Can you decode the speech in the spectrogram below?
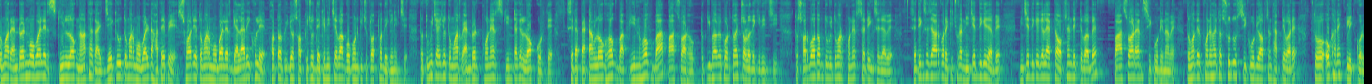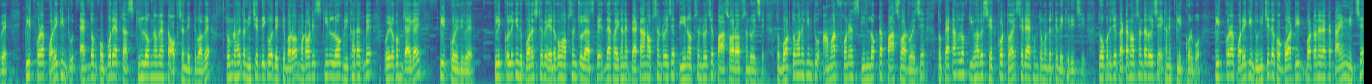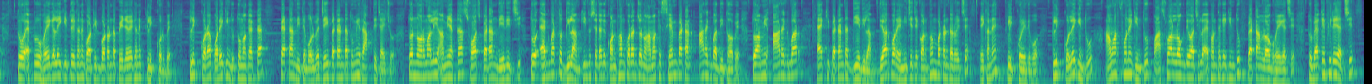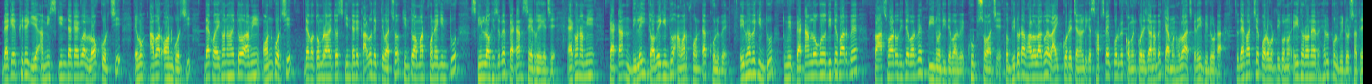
তোমার অ্যান্ড্রয়েড মোবাইলের screen lock না থাকায় যে কেউ তোমার মোবাইলটা হাতে পেয়ে সহজে তোমার মোবাইলের গ্যালারি খুলে ফটো, ভিডিও সব কিছু দেখে নিচ্ছে বা গোপন কিছু তথ্য দেখে নিচ্ছে। তো তুমি চাইছো তোমার অ্যান্ড্রয়েড ফোনের স্ক্রিনটাকে লক করতে। সেটা প্যাটার্ন লক হোক বা পিন হোক বা পাসওয়ার্ড হোক। তো কীভাবে করতে হয় চলো দেখিয়ে দিচ্ছি। তো সর্বপ্রথম তুমি তোমার ফোনের সেটিংসে যাবে। সেটিংসে যাওয়ার পরে কিছুটা নিচের দিকে যাবে। নিচের দিকে গেলে একটা অপশান দেখতে পাবে পাসওয়ার্ড অ্যান্ড সিকিউরিটি নামে। তোমাদের ফোনে হয়তো শুধু সিকিউরিটি অপশান থাকতে পারে। তো ওখানে ক্লিক করবে। ক্লিক করার পরেই কিন্তু একদম ওপরে একটা স্ক্রিন লক নামে একটা অপশান দেখতে পাবে। তোমরা হয়তো নিচের দিকেও দেখতে পারো। মোটামুটি স্ক্রিন লক লেখা থাকবে ওই রকম জায়গায় ক্লিক করে দিবে। ক্লিক করলে কিন্তু পরের স্টেপে এরকম অপশান চলে আসবে। দেখো, এখানে প্যাটার্ন অপশান রয়েছে পিন অপশান রয়েছে পাসওয়ার্ড অপশান রয়েছে। তো বর্তমানে কিন্তু আমার ফোনের স্ক্রিন লকটা পাসওয়ার্ড রয়েছে। তো প্যাটার্ন লক কীভাবে সেট করতে হয়, সেটা এখন তোমাদেরকে দেখিয়ে দিচ্ছি। তো ওপরে যে প্যাটার্ন অপশানটা রয়েছে, এখানে ক্লিক করব। ক্লিক করার পরে কিন্তু নিচে দেখো গট ইট বটনের একটা টাইম নিচ্ছে। তো একটু হয়ে গেলেই কিন্তু এখানে গটিট বটনটা পেয়ে যাবে, এখানে ক্লিক করবে। ক্লিক করার পরে কিন্তু তোমাকে একটা প্যাটার্ন দিতে বলবে, যেই প্যাটার্নটা তুমি রাখতে চাইছো। তো নর্মালি আমি একটা সহজ প্যাটার্ন দিয়ে দিচ্ছি। তো একবার তো দিলাম, কিন্তু সেটাকে কনফার্ম করার জন্য আমাকে সেম প্যাটার্ন আরেকবার দিতে হবে। তো আমি আরেকবার একই প্যাটার্নটা দিয়ে দিলাম। দেওয়ার পরে নিচে যে কনফার্ম বাটনটা রয়েছে, এখানে ক্লিক করে দিব। ক্লিক করলে কিন্তু আমার ফোনে কিন্তু পাসওয়ার্ড লক দেওয়া ছিল, এখন থেকে কিন্তু প্যাটার্ন লক হয়ে গেছে। তো ব্যাকে ফিরে যাচ্ছি। ব্যাকে ফিরে গিয়ে আমি স্ক্রিনটাকে একবার লক করছি এবং আবার অন করছি। দেখো, এখানে হয়তো আমি অন করছি। দেখো, তোমরা হয়তো স্ক্রিনটাকে কালো দেখতে পাচ্ছ, কিন্তু আমার ফোনে কিন্তু স্ক্রিন লক হিসেবে প্যাটার্ন সেট হয়ে গেছে। এখন আমি প্যাটার্ন দিলেই তবে কিন্তু আমার ফোনটা খুলবে। এইভাবে কিন্তু তুমি প্যাটার্ন লকও দিতে পারবে পাসওয়ার্ডও দিতে পারবে, পিনও দিতে পারবে খুব সহজে। তো ভিডিওটা ভালো লাগলে লাইক করে চ্যানেলটিকে সাবস্ক্রাইব করবে, কমেন্ট করে জানাবে কেমন হলো আজকের এই ভিডিওটা। তো দেখা হচ্ছে পরবর্তী কোনো এই ধরনের হেল্পফুল ভিডিওর সাথে।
